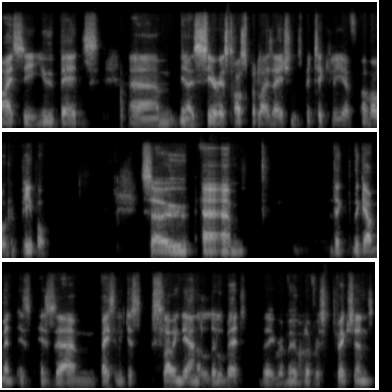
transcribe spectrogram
ICU beds, um, you know, serious hospitalizations, particularly of, of older people. So um, the, the government is, is um, basically just slowing down a little bit the removal of restrictions,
